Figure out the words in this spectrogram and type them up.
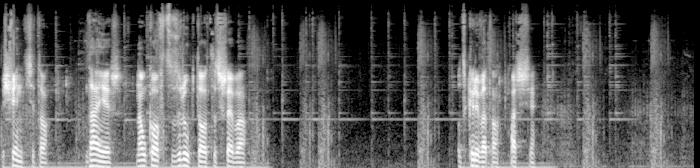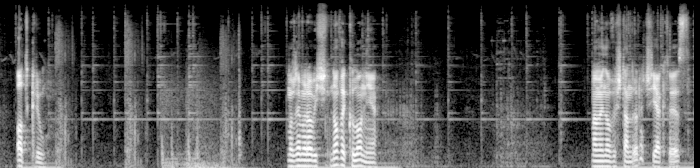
Poświęćcie to. Dajesz. Naukowcu, zrób to, co trzeba. Odkrywa to, patrzcie. Odkrył. Możemy robić nowe kolonie. Mamy nowy sztandar, czy jak to jest?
